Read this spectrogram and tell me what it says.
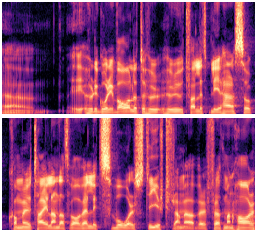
uh, hur det går i valet och hur, hur utfallet blir här så kommer ju Thailand att vara väldigt svårstyrt framöver. För att man har,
